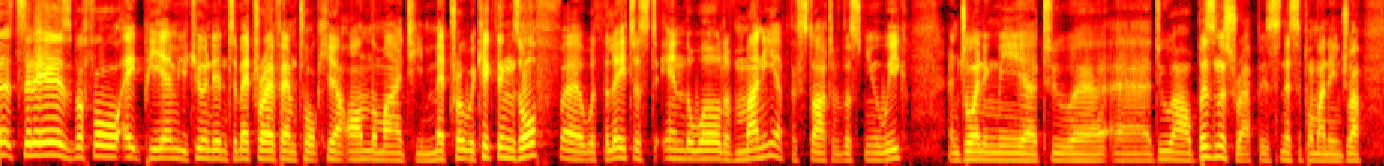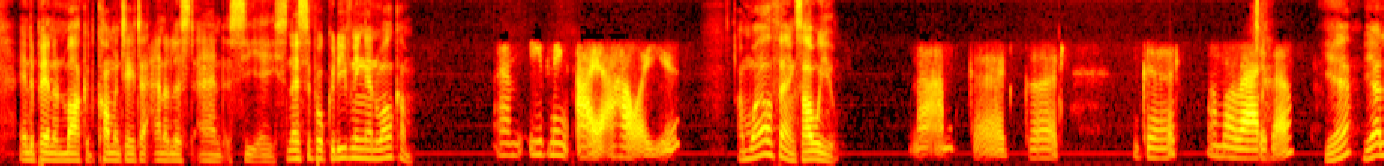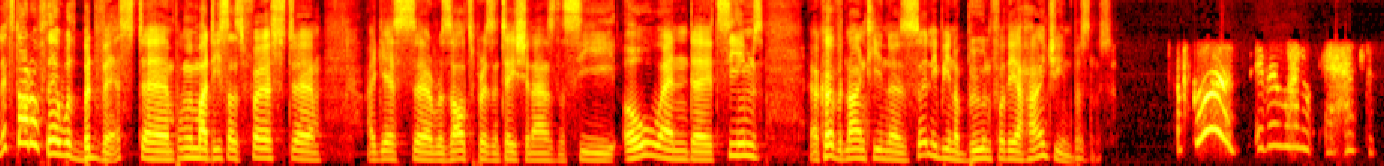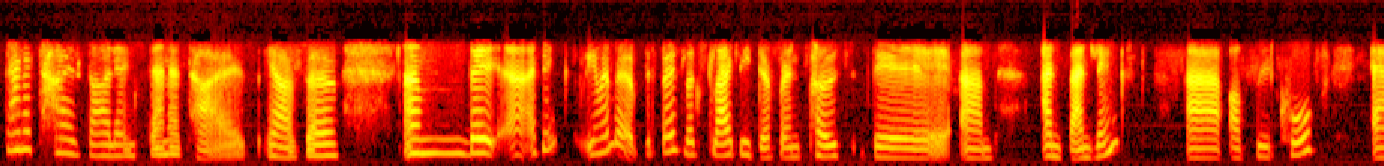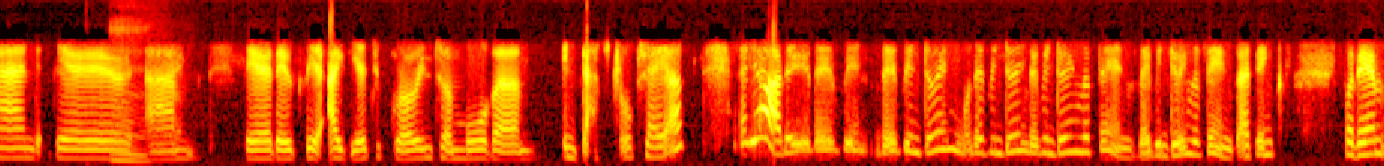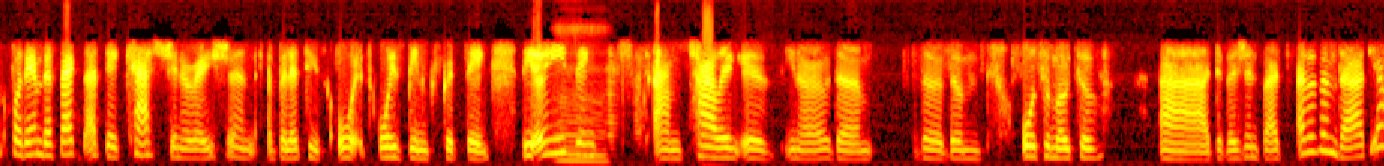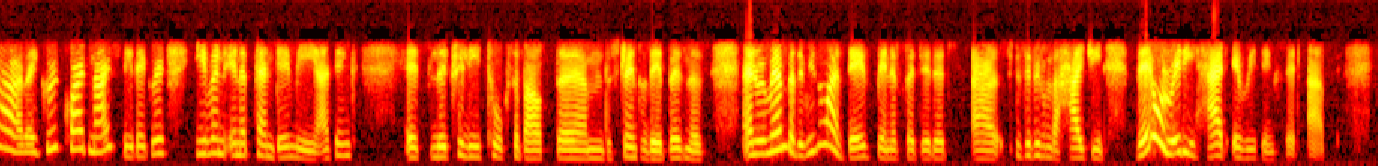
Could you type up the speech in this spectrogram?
It is before 8 p.m. You tuned in to Metro FM Talk here on the Mighty Metro. We kick things off uh, with the latest in the world of money at the start of this new week. And joining me uh, to uh, uh do our business wrap is Snesipo Maninjwa, independent market commentator, analyst, and CA. Snesipo, good evening and welcome. Um, evening, Aya. How are you? I'm well, thanks. How are you? No, I'm good, good, good. I'm alright, though. Yeah, yeah. Let's start off there with Bidvest. Um, Mpumi Madisa's first, um, I guess, uh, results presentation as the CEO, and uh, it seems uh, COVID 19 has certainly been a boon for their hygiene business. Of course, everyone has to sanitize, darling, sanitize. Yeah, so um, they, uh, I think, remember, Bidvest looks slightly different post the um, unbundling uh, of Bidcorp and their mm. um, their their their idea to grow into a more of a industrial player. And yeah, they they've been they've been doing they've been doing they've been doing the things they've been doing the things. I think for them for them the fact that their cash generation abilities or it's always been a good thing. The only mm. thing um challenging is you know the the the automotive uh, division. But other than that, yeah, they grew quite nicely. They grew even in a pandemic. I think it literally talks about the, um, the strength of their business. And remember, the reason why they've benefited it, uh, specifically from the hygiene, they already had everything set up.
